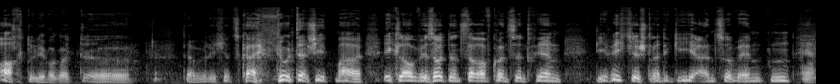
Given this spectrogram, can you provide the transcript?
Ach du lieber Gott, äh, da würde ich jetzt keinen Unterschied machen. Ich glaube, wir sollten uns darauf konzentrieren, die richtige Strategie anzuwenden. Ja.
